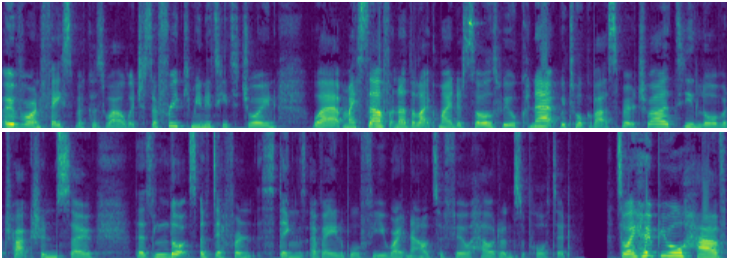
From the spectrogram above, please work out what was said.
over on Facebook as well, which is a free community to join where myself and other like minded souls we all connect. We talk about spirituality, law of attraction. So, there's lots of different things available for you right now to feel held and supported. So I hope you all have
